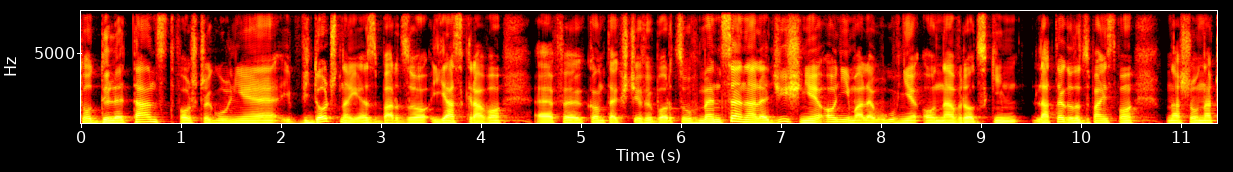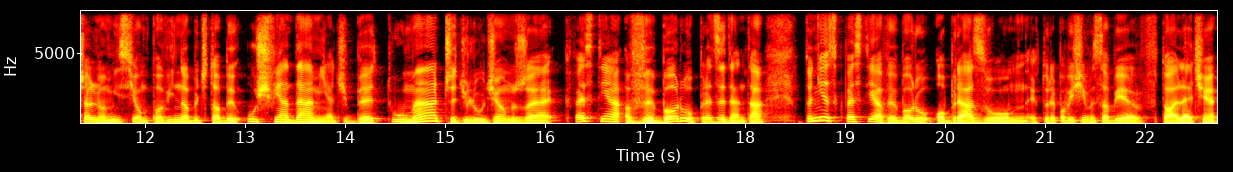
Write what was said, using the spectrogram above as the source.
to dyletanstwo szczególnie widoczne jest bardzo jaskrawo e, w kontekście wyborców Mencena, ale dziś nie o nim, ale głównie o Nawrockim. Dlatego, drodzy Państwo, naszą naczelną misją powinno być to, by uświadamiać, by tłumaczyć ludziom, że kwestia wyboru prezydenta to nie jest kwestia wyboru obrazu, który powiesimy sobie w toalecie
